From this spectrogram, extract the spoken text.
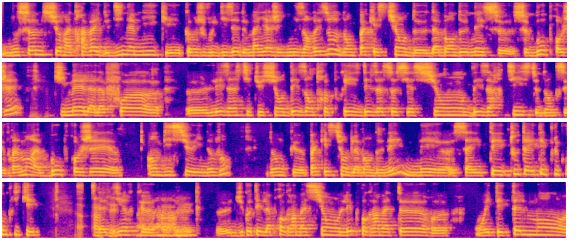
Nous sommes sur un travail de dynamique et, comme je vous le disais, de maillage et de mise en réseau. Donc, pas question d'abandonner ce, ce, beau projet qui mêle à la fois euh, les institutions, des entreprises, des associations, des artistes. Donc c'est vraiment un beau projet euh, ambitieux et innovant. Donc euh, pas question de l'abandonner, mais ça a été tout a été plus compliqué. Ah, C'est-à-dire que du côté de la programmation, les programmateurs ont été tellement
